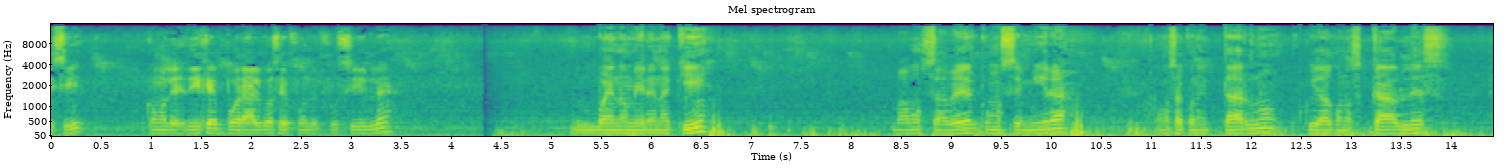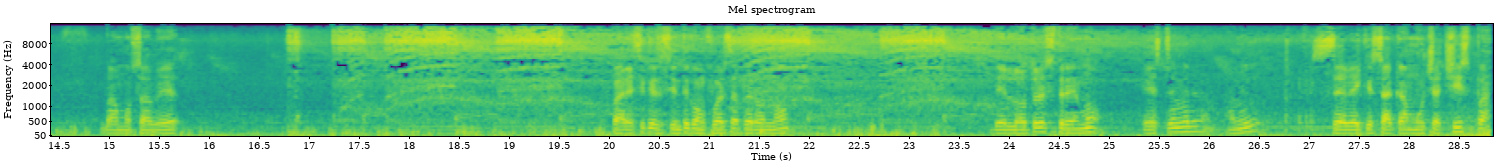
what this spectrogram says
Y sí, como les dije, por algo se funde el fusible. Bueno, miren aquí. Vamos a ver cómo se mira. Vamos a conectarlo. Cuidado con los cables. Vamos a ver. Parece que se siente con fuerza, pero no. Del otro extremo, este, miren, amigo, se ve que saca mucha chispa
